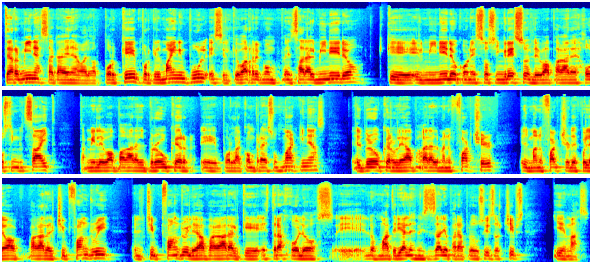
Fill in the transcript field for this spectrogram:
termina esa cadena de valor. ¿Por qué? Porque el mining pool es el que va a recompensar al minero, que el minero con esos ingresos le va a pagar el hosting site también le va a pagar al broker eh, por la compra de sus máquinas. El broker le va a pagar al manufacturer. El manufacturer después le va a pagar al chip foundry. El chip foundry le va a pagar al que extrajo los, eh, los materiales necesarios para producir esos chips y demás.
